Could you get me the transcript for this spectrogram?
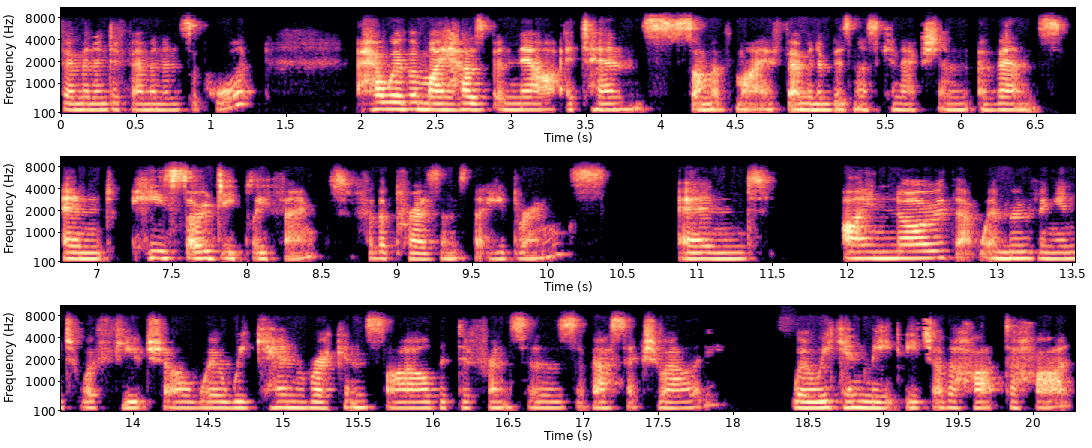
feminine to feminine support. However, my husband now attends some of my feminine business connection events, and he's so deeply thanked for the presence that he brings. And I know that we're moving into a future where we can reconcile the differences of our sexuality where we can meet each other heart to heart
